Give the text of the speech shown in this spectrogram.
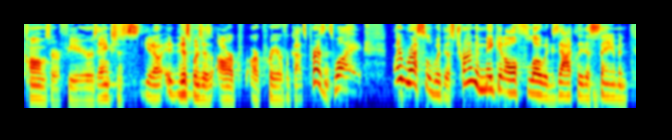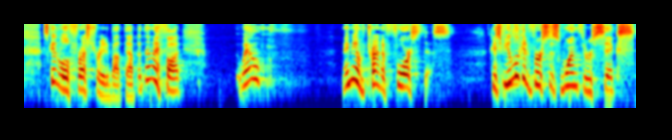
calms our fears, anxious, you know, this one says our, our prayer for God's presence. Well, I, I wrestled with this, trying to make it all flow exactly the same, and I was getting a little frustrated about that. But then I thought, well, maybe I'm trying to force this. Because if you look at verses 1 through 6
